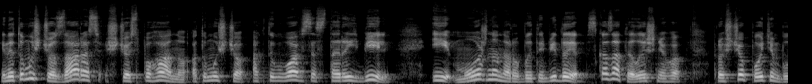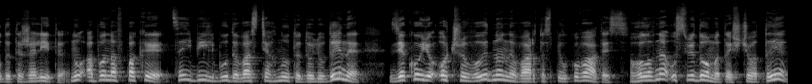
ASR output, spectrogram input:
і не тому, що зараз щось погано, а тому, що активувався старий біль, і можна наробити біди, сказати лишнього, про що потім будете жаліти. Ну або навпаки, цей біль буде вас тягнути до людини, з якою очевидно не варто спілкуватись. Головне усвідомити, що ти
